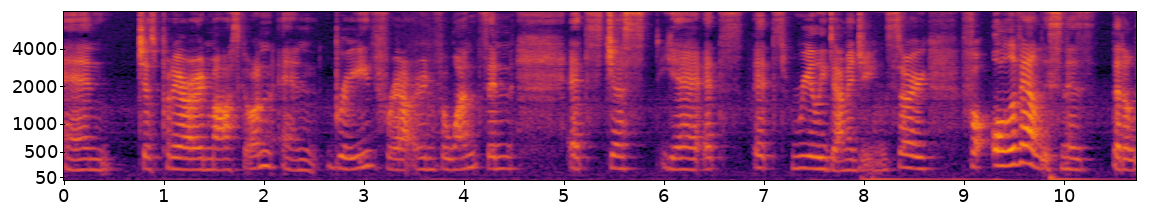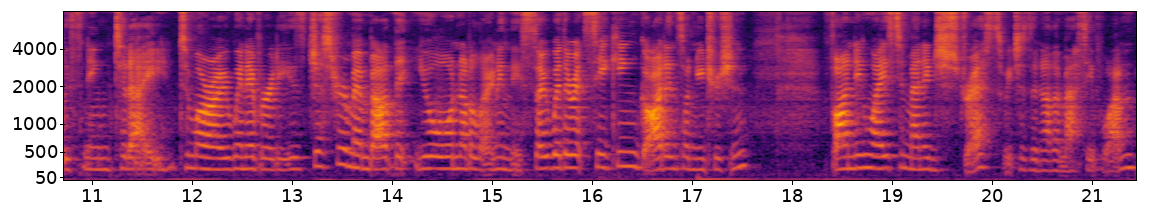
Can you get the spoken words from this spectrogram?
and just put our own mask on and breathe for our own for once. And it's just, yeah, it's, it's really damaging. So for all of our listeners that are listening today, tomorrow, whenever it is, just remember that you're not alone in this. So, whether it's seeking guidance on nutrition, finding ways to manage stress, which is another massive one,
